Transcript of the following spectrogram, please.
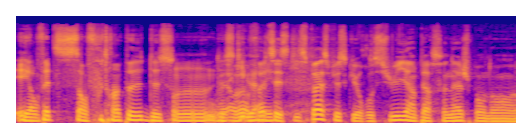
et en fait s'en foutre un peu de, son, de Ouais, ce qui en lui fait, c'est ce qui se passe puisqu'on suit un personnage pendant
